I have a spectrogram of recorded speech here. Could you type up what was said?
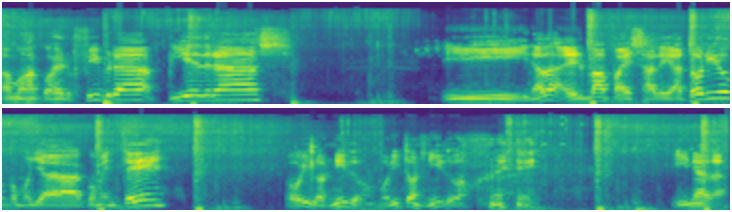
Vamos a coger fibra, piedras... Y nada, el mapa es aleatorio, como ya comenté. Uy, los nidos, bonitos nidos. y nada,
